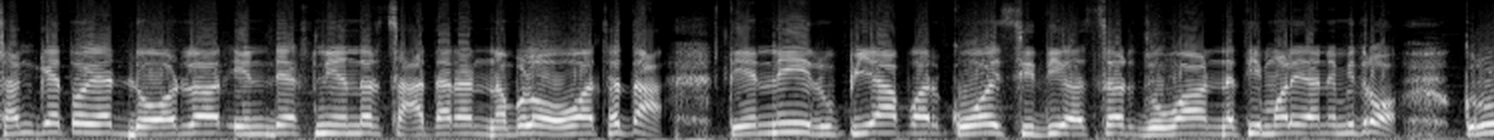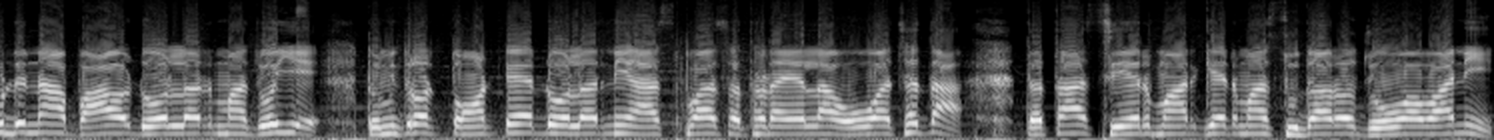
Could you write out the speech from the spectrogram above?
સંકેતોએ ડોલર ઇન્ડેક્સની અંદર સાધારણ નબળો હોવા છતાં તેની રૂપિયા પર કોઈ સીધી અસર જોવા નથી મળી. અને મિત્રો, ક્રૂડના ભાવ ડોલરમાં જોઈએ તો મિત્રો, તોતેર ડોલરની આસપાસ અથડાયેલા હોવા છતાં તથા શેર માર્કેટમાં સુધારો જોવાની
